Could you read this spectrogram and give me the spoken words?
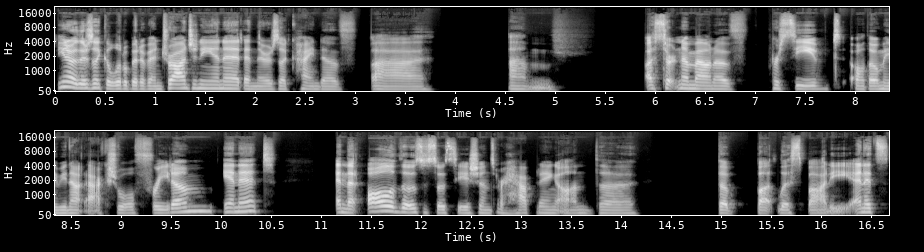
you know there's like a little bit of androgyny in it and there's a kind of uh um a certain amount of perceived although maybe not actual freedom in it and that all of those associations are happening on the the buttless body and it's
